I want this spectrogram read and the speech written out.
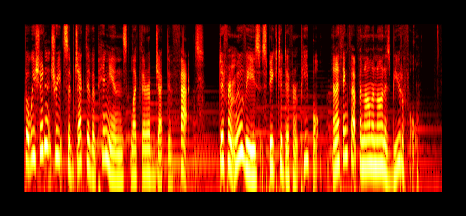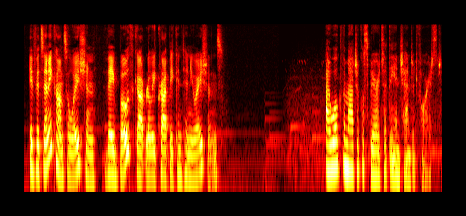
but we shouldn't treat subjective opinions like they're objective facts. Different movies speak to different people, and I think that phenomenon is beautiful. If it's any consolation, they both got really crappy continuations. I woke the magical spirits of the Enchanted Forest.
